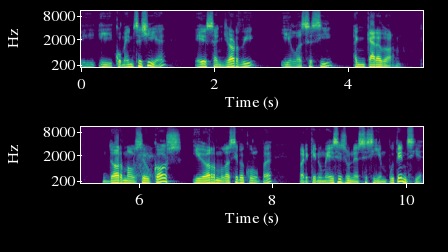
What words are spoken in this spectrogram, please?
I, I comença així, eh? És Sant Jordi i l'assassí encara dorm. Dorm el seu cos i dorm la seva culpa perquè només és un assassí en potència,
